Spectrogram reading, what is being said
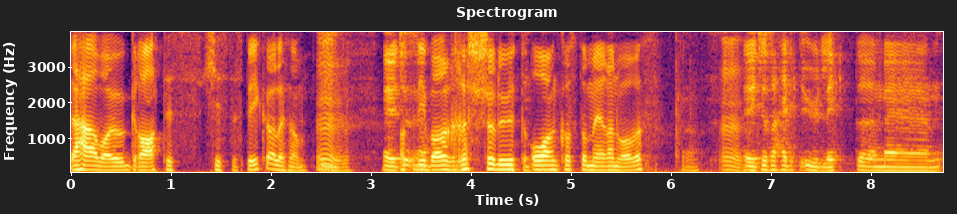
Det her var jo gratis kistespiker, liksom. mm, Det At de bare rusher det ut, og han koster mer enn våres. mm. det er ikke så helt ulikt eh, med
